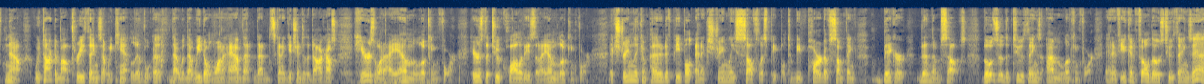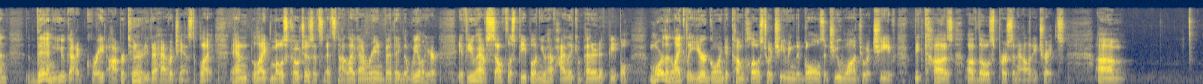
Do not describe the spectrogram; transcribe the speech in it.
Now, we talked about three things that we can't live with, uh, that, that we don't want to have, that, that's going to get you into the doghouse. Here's what I am looking for. Here's the two qualities that I am looking for extremely competitive people and extremely selfless people to be part of something bigger than themselves. Those are the two things I'm looking for. And if you can fill those two things in, then you've got a great opportunity to have a chance to play. And like most coaches, it's, it's not like I'm reinventing the wheel here. If you have selfless people and you have highly competitive competitive people, more than likely you're going to come close to achieving the goals that you want to achieve because of those personality traits. Um,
